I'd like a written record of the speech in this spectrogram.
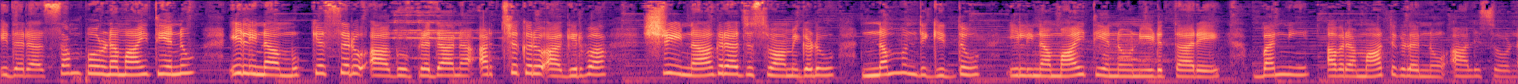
ಇದರ ಸಂಪೂರ್ಣ ಮಾಹಿತಿಯನ್ನು ಇಲ್ಲಿನ ಮುಖ್ಯಸ್ಥರು ಹಾಗೂ ಪ್ರಧಾನ ಅರ್ಚಕರು ಆಗಿರುವ ಶ್ರೀ ನಾಗರಾಜ ಸ್ವಾಮಿಗಳು ನಮ್ಮೊಂದಿಗಿದ್ದು ಇಲ್ಲಿನ ಮಾಹಿತಿಯನ್ನು ನೀಡುತ್ತಾರೆ. ಬನ್ನಿ ಅವರ ಮಾತುಗಳನ್ನು ಆಲಿಸೋಣ.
